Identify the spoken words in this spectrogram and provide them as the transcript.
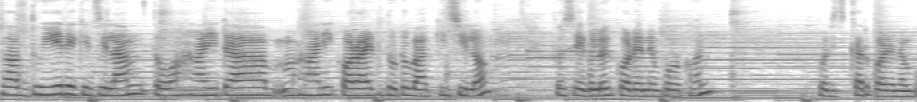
সব ধুয়ে রেখেছিলাম, তো হাঁড়িটা, হাঁড়ি কড়াইটা দুটো বাকি ছিল, তো সেগুলোই করে নেব এখন। পরিষ্কার করে নেব।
